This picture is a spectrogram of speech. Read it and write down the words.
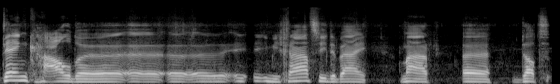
denk haalde immigratie erbij, maar dat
